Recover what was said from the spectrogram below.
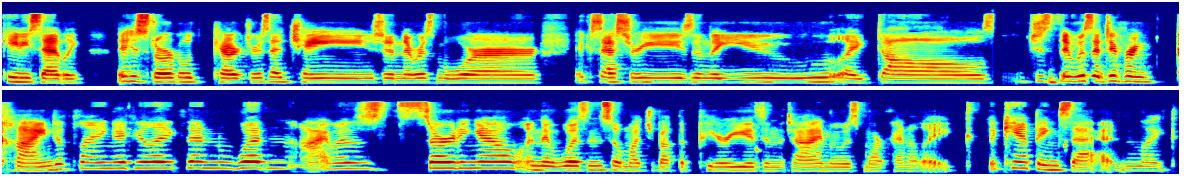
Katie said, like the historical characters had changed and there was more accessories and the you like dolls. Just it was a different kind of playing, I feel like, than when I was starting out. And it wasn't so much about the periods and the time. It was more kind of like the camping set and like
